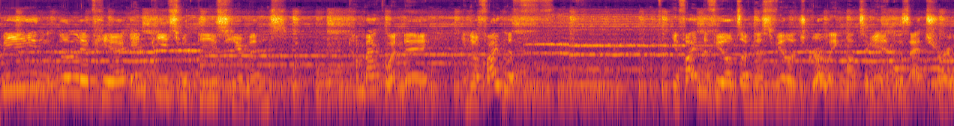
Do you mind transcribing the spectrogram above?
We will live here in peace with these humans. Come back one day, and you'll find the you'll find the fields of this village growing once again. Is that true?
